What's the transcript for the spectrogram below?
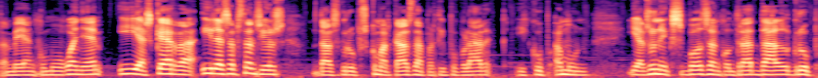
també en Comú Guanyem, i Esquerra, i les abstencions dels grups comarcals de Partit Popular i CUP Amunt i els únics vots en contra del grup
